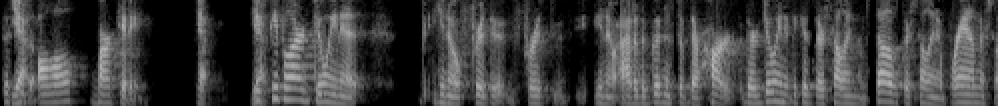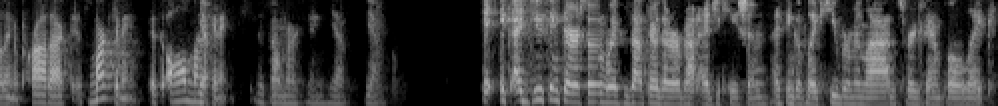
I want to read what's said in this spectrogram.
this yeah. is all marketing these yeah. people aren't doing it you know for the for you know out of the goodness of their heart they're doing it because they're selling themselves they're selling a brand they're selling a product it's marketing it's all marketing yeah. it's all marketing yeah yeah it, it, I do think there are some voices out there that are about education. I think of like Huberman Labs, for example, like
